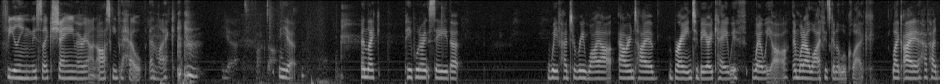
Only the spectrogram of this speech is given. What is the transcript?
feeling this like shame around asking for help and like yeah it's fucked up yeah. And like people don't see that we've had to rewire our entire brain to be okay with where we are and what our life is going to look like. Like I have had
